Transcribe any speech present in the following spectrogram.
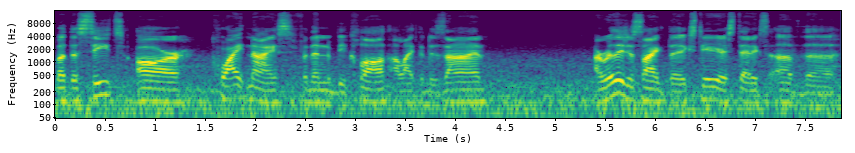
But the seats are quite nice for them to be cloth. I like the design. I really just like the exterior aesthetics of the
